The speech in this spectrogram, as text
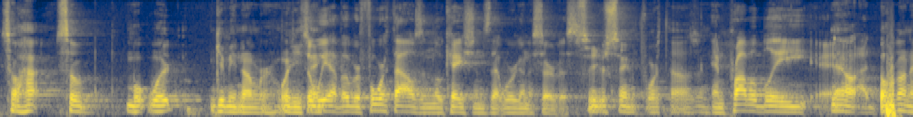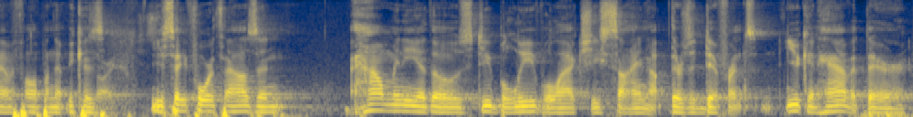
So how, so what, what, give me a number. What do you So think? So we have over 4,000 locations that we're going to service. So you're saying 4,000? And probably, Now, hold on, I have a follow-up on that because Sorry. you say 4,000. How many of those do you believe will actually sign up? There's a difference. You can have it there,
